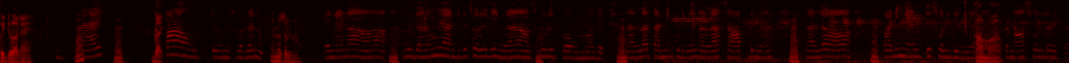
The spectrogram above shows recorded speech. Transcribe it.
போயிட்டு வரேன். ம்? பாய் என்ன சொல்லணும்? என்னன்னா நீங்க தினமும் என்கிட்ட சொல்லுவீங்களா? நான் ஸ்கூலுக்கு போகும்போது. நல்லா தண்ணி குடிங்க நல்லா சாப்பிடுங்க. நல்லா படிங்கன்ட்டு சொல்லுவீங்களா? ஆமாம் இப்போ நான் சொல்றேன் இப்போ.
